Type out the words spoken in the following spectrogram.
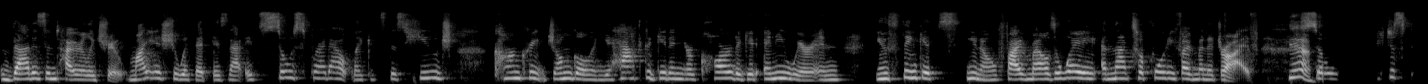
that is entirely true. My issue with it is that it's so spread out. Like it's this huge concrete jungle, and you have to get in your car to get anywhere. And you think it's, you know, five miles away, and that's a 45 minute drive. Yeah. So just,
